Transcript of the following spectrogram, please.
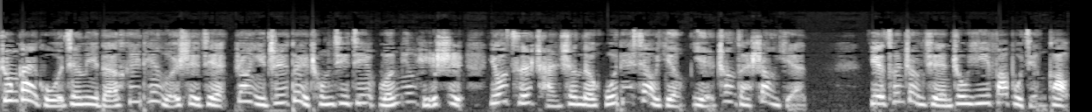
中概股经历的黑天鹅事件，让一只对冲基金闻名于世，由此产生的蝴蝶效应也正在上演。野村证券周一发布警告，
